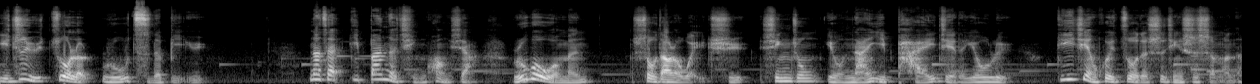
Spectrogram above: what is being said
以至于做了如此的比喻。那在一般的情况下，如果我们受到了委屈，心中有难以排解的忧虑，第一件会做的事情是什么呢？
